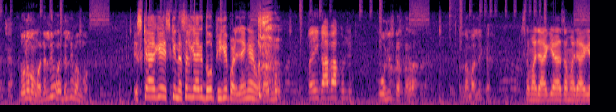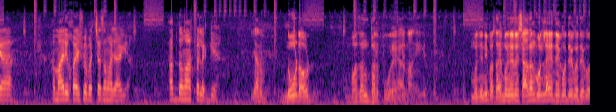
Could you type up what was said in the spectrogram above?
अच्छा। दोनों मंगवाओ जल्दी मंगवाओ जल्दी मंगवाओ। इसके आगे इसकी नस्ल के आगे दो फीके पड़ जाएँगे बता दूँ। भाई गाबा खुल। कोशिश करते हैं ना। अल्लाह मालिक है। समझ आ गया समझ आ गया। हमारी ख्वाहिश पे बच्चा समझ आ गया। अब दिमाग पे लग गया। यार नो डाउट वज़न भरपूर है यार। मांगे मुझे नहीं पता है मुझे तो शादन बोल रहा है देखो देखो देखो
